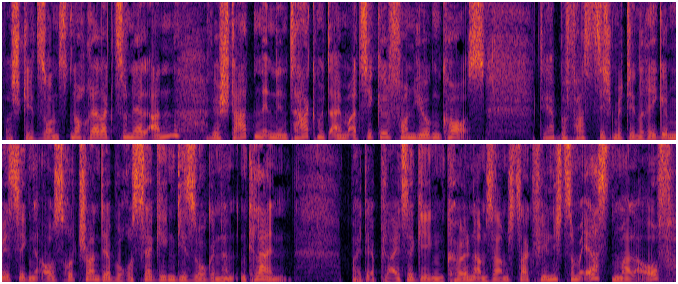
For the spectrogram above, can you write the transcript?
Was steht sonst noch redaktionell an? Wir starten in den Tag mit einem Artikel von Jürgen Kors. Der befasst sich mit den regelmäßigen Ausrutschern der Borussia gegen die sogenannten Kleinen. Bei der Pleite gegen Köln am Samstag fiel nicht zum ersten Mal auf,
